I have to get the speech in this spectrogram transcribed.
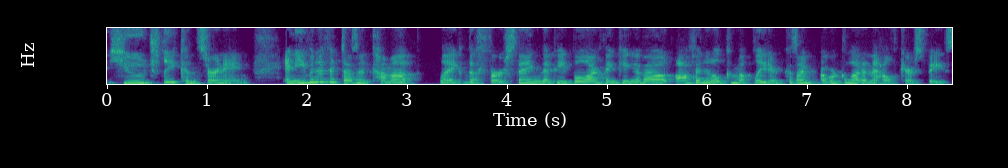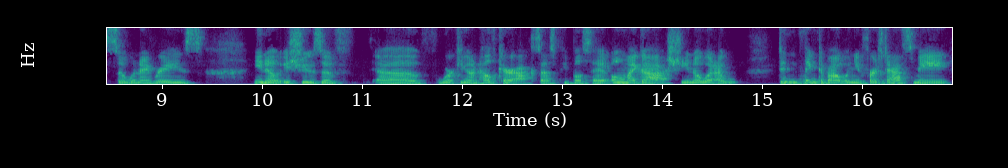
hugely concerning. And even if it doesn't come up like the first thing that people are thinking about often it'll come up later because I, I work a lot in the healthcare space. So when i raise you know issues of of working on healthcare access, people say, "Oh my gosh, you know what I didn't think about when you first asked me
